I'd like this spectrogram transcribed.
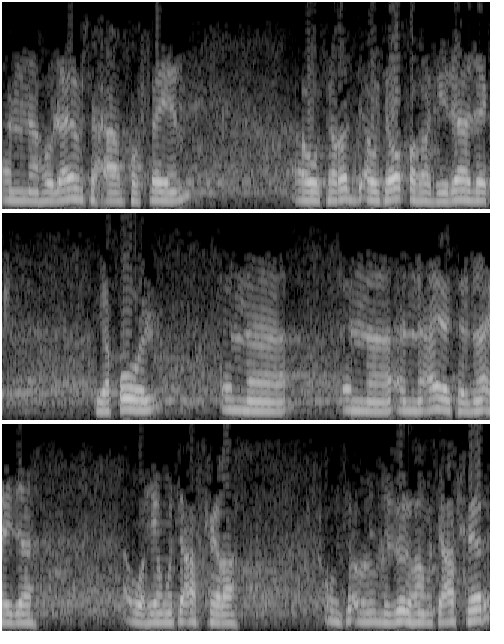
أنه لا يمسح على الخفين أو ترد أو توقف في ذلك يقول إن إن إن آية المائدة وهي متأخرة ونزولها متأخر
